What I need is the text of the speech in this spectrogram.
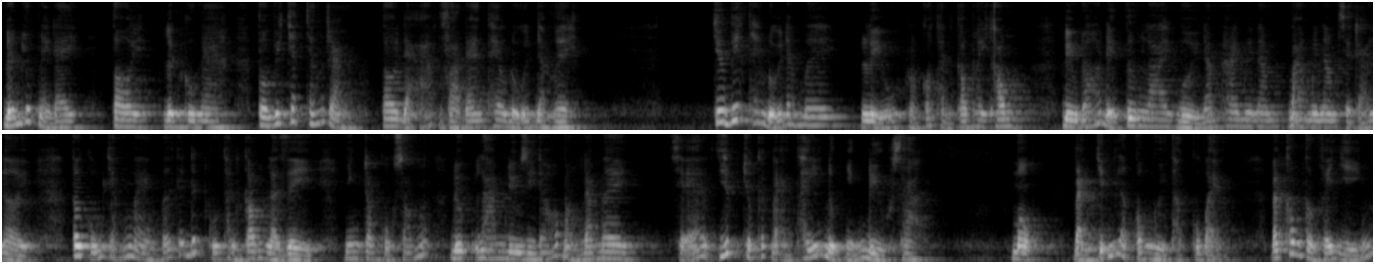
Đến lúc này đây, tôi, Linh Kuna, tôi biết chắc chắn rằng tôi đã và đang theo đuổi đam mê. Chưa biết theo đuổi đam mê liệu rồi có thành công hay không, điều đó để tương lai 10 năm, 20 năm, 30 năm sẽ trả lời. Tôi cũng chẳng màng tới cái đích của thành công là gì, nhưng trong cuộc sống được làm điều gì đó bằng đam mê sẽ giúp cho các bạn thấy được những điều sau. Một, bạn chính là con người thật của bạn. Bạn không cần phải diễn,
